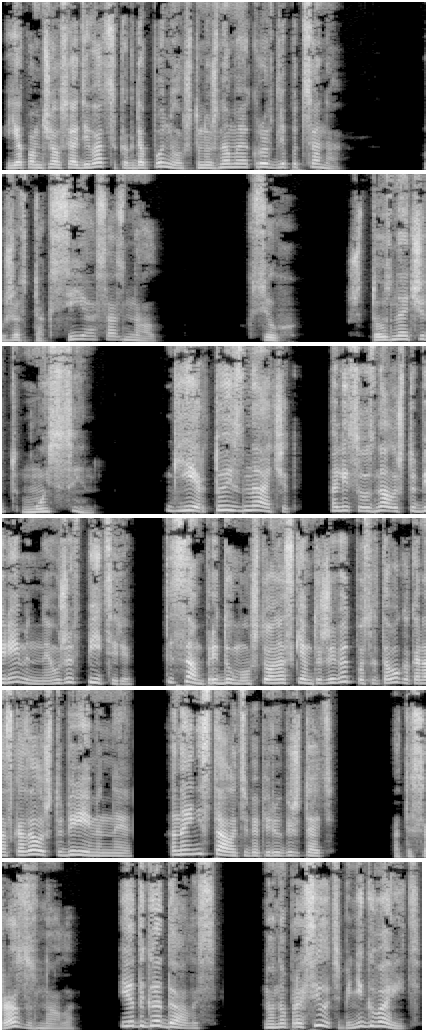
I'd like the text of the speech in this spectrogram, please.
Я помчался одеваться, когда понял, что нужна моя кровь для пацана. Уже в такси я осознал. «Ксюх, что значит «мой сын»?» «Гер, то и значит. Алиса узнала, что беременная уже в Питере. Ты сам придумал, что она с кем-то живет после того, как она сказала, что беременная. Она и не стала тебя переубеждать». «А ты сразу знала?» «Я догадалась. Но она просила тебя не говорить.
